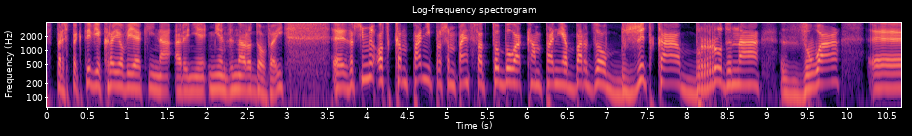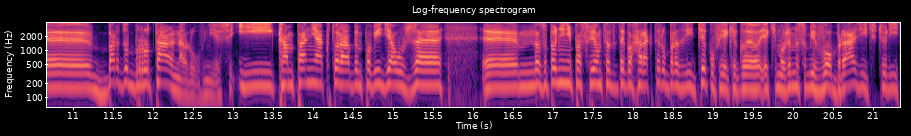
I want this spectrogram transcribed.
w perspektywie krajowej, jak i na arenie międzynarodowej. E, Zacznijmy od kampanii, proszę Państwa. To była kampania bardzo brzydka, brudna, zła, e, bardzo brutalna również. I kampania, która bym powiedział, że e, no zupełnie nie pasująca do tego charakteru Brazylijczyków, jakiego, jaki możemy sobie wyobrazić, czyli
